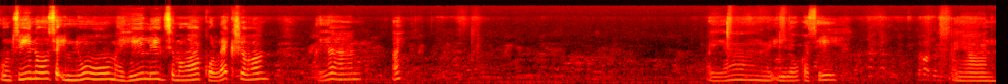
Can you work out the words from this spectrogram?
Kung sino sa inyo mahilig sa mga collection, ayan. Ay. Ayan, may ilaw kasi. Ayan.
